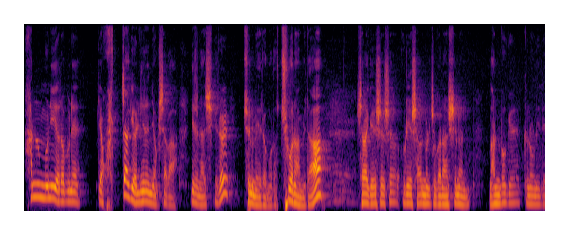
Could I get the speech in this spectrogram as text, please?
하늘문이 여러분에게 활짝 열리는 역사가 일어나시기를 주님의 이름으로 축원합니다. 살아계셔서 우리의 삶을 주관하시는 만복의 근원이 되시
